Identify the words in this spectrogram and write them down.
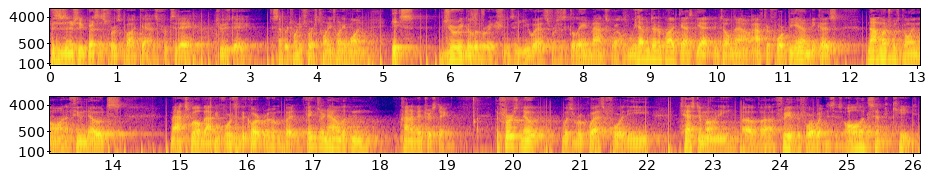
This is Inner City Press's first podcast for today, Tuesday, December 21st, 2021. It's jury deliberations in U.S. versus Ghislaine Maxwell. And we haven't done a podcast yet until now, after 4 p.m., because not much was going on, a few notes, Maxwell back and forth to the courtroom, but things are now looking kind of interesting. The first note was a request for the testimony of uh, three of the four witnesses, all except Kate.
